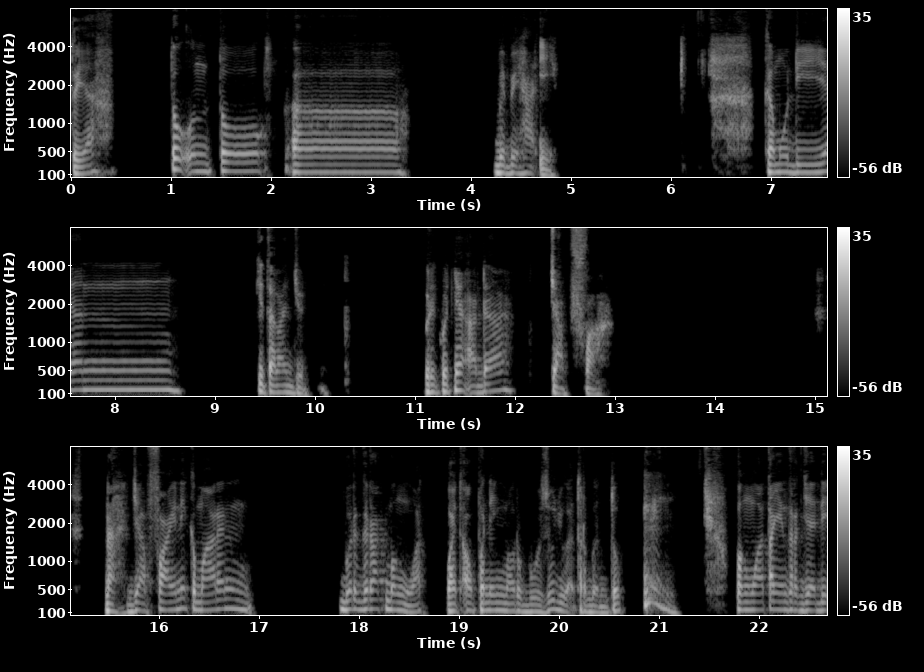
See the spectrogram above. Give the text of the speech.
Itu ya itu untuk uh, BBHI. Kemudian kita lanjut. Berikutnya ada Java. Nah, Java ini kemarin bergerak menguat, white opening Marubozu juga terbentuk. Penguatan yang terjadi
